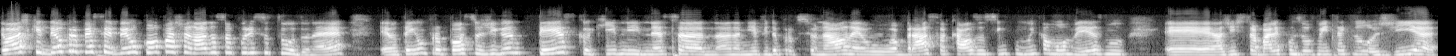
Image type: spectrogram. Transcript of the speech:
eu acho que deu para perceber o quão apaixonada eu sou por isso tudo, né? Eu tenho um propósito gigantesco aqui nessa na, na minha vida profissional, né? Eu abraço a causa assim com muito amor mesmo. É, a gente trabalha com desenvolvimento de tecnologia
